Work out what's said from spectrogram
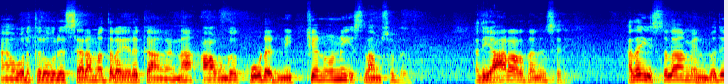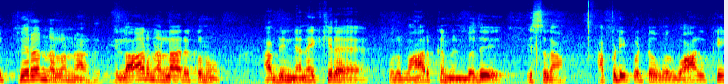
ஒருத்தர் ஒரு சிரமத்தில் இருக்காங்கன்னா அவங்க கூட நிற்கணும்னு இஸ்லாம் சொல்லுது. அது யாராக இருந்தாலும் சரி. அதான் இஸ்லாம் என்பது பிறர் நலம் நாடுது. எல்லாரும் நல்லா இருக்கணும் அப்படின்னு நினைக்கிற ஒரு மார்க்கம் என்பது இஸ்லாம். அப்படிப்பட்ட ஒரு வாழ்க்கை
